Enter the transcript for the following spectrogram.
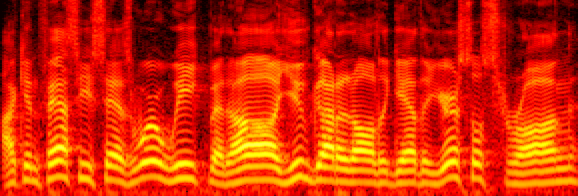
I confess, he says, we're weak, but oh, you've got it all together. You're so strong.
